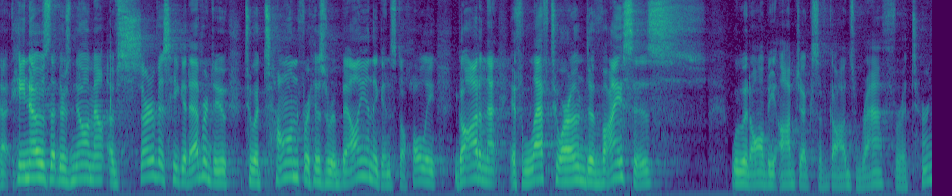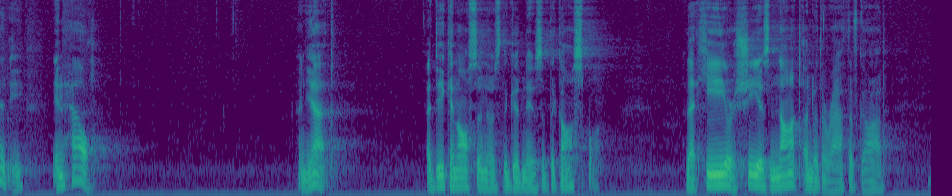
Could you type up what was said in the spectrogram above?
Now, he knows that there's no amount of service he could ever do to atone for his rebellion against a holy God, and that if left to our own devices, we would all be objects of God's wrath for eternity in hell. And yet, a deacon also knows the good news of the gospel that he or she is not under the wrath of God.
